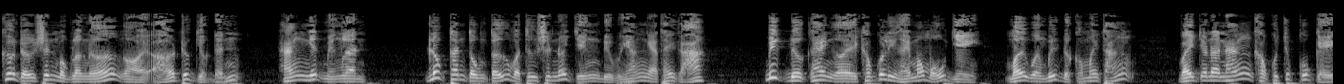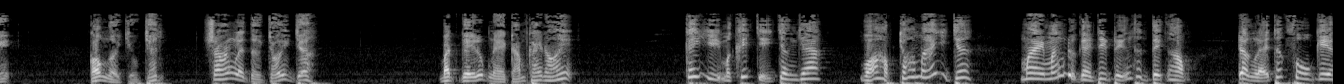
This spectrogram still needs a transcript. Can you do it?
Khương Trường Sinh một lần nữa ngồi ở trước dược đỉnh. Hắn nhếch miệng lên. Lúc Thanh Tùng Tử và Thư Sinh nói chuyện đều bị hắn nghe thấy cả. Biết được hai người không có liên hệ máu mũ gì, mới quen biết được có mấy tháng. Vậy cho nên hắn không có chút cố kỵ. Có người chịu chết, sao hắn lại từ chối chứ? Bạch Kỳ lúc này cảm khái nói. Cái gì mà khí chỉ chân gia, võ học chó má gì chứ? May mắn được ngày thi triển thành tiệt học. Trần lễ thất phu kia,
